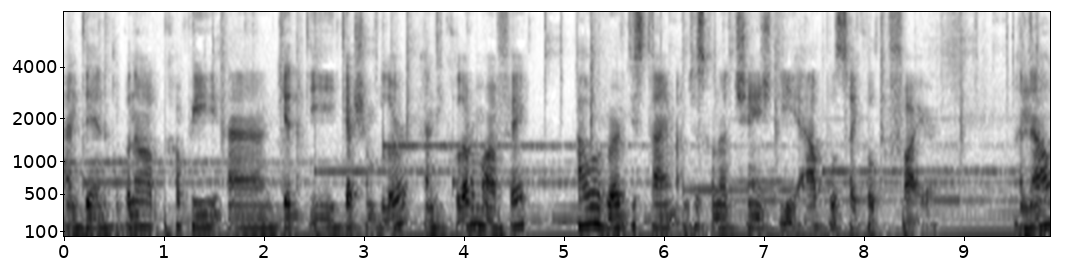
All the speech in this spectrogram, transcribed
and then I'm gonna copy and get the Gaussian blur and the colorama effect. However, this time I'm just gonna change the output cycle to fire. And now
